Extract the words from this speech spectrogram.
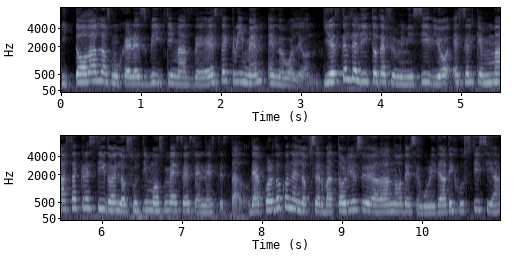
Y todas las mujeres víctimas de este crimen en Nuevo León. Y es que el delito de feminicidio es el que más ha crecido en los últimos meses en este estado. De acuerdo con el Observatorio Ciudadano de Seguridad y Justicia,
